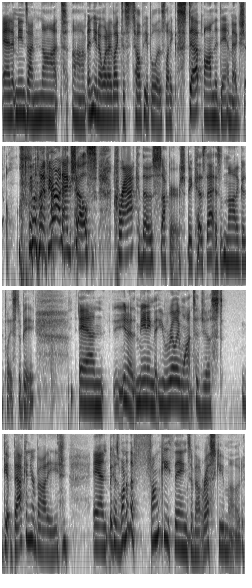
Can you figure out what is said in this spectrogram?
and it means I'm not. Um, and you know what I like to tell people is like step on the damn eggshell. if you're on eggshells, crack those suckers because that is not a good place to be and you know meaning that you really want to just get back in your body and because one of the funky things about rescue mode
